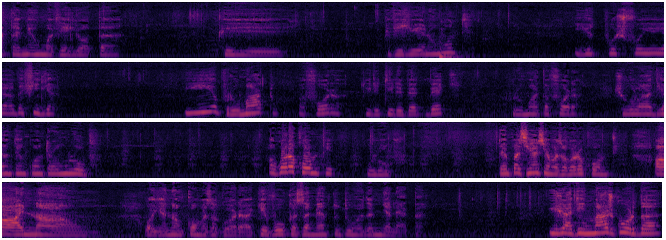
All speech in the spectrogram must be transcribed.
há também uma velhota que, que vivia no monte. E eu depois fui à da filha. E ia para o mato, afora, tira, tira, bec, bec, para o mato afora. Chegou lá adiante e encontrou um lobo. Agora come-te, o lobo. Tem paciência, mas agora come-te. Ai, não. Olha, não comas agora, que eu vou ao casamento do, da minha neta. E já vim mais gorda.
